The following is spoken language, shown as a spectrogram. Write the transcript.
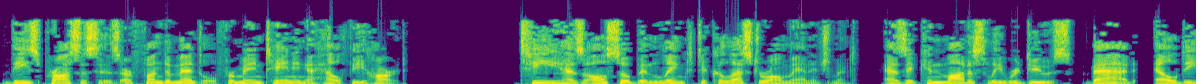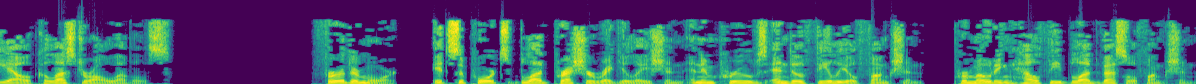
These processes are fundamental for maintaining a healthy heart. Tea has also been linked to cholesterol management, as it can modestly reduce bad LDL cholesterol levels. Furthermore, it supports blood pressure regulation and improves endothelial function, promoting healthy blood vessel function.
